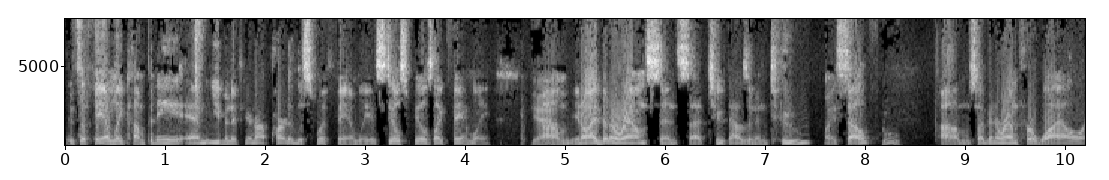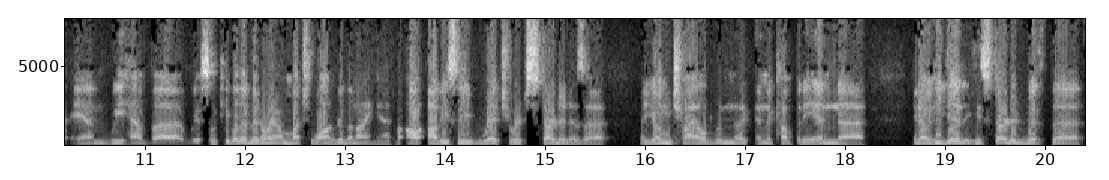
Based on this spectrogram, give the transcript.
it's a family company, and even if you're not part of the Swift family, it still feels like family. yeah. Um, you know, I've been around since uh, 2002 myself. Um, so I've been around for a while, and we have uh, we have some people that have been around much longer than I have. Obviously, Rich. Rich started as a, a young child in the in the company, and uh, you know he did. He started with the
